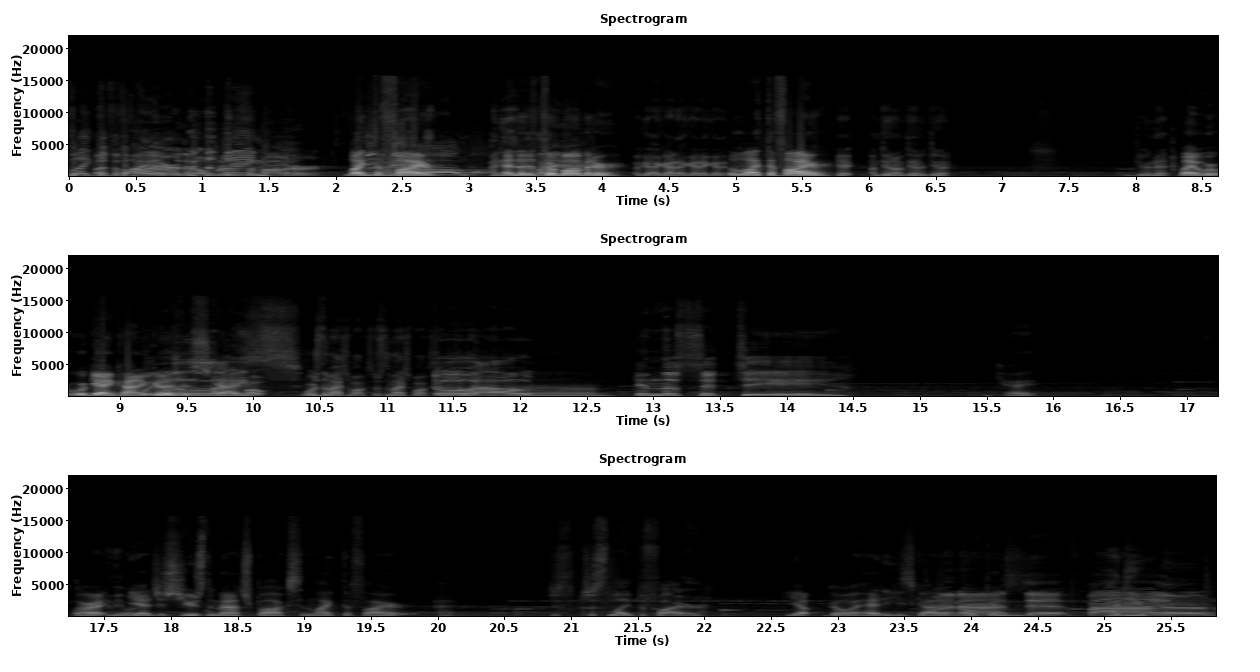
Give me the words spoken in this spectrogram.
Light Let the, the fire, with open the the thing. thermometer. Light the How do you- fire. How And then the fire? thermometer. Okay, I got it. I got it. I got it. Light the fire. Okay, I'm doing it. I'm doing it. I'm doing it. I'm doing it. Wait, we're, we're getting kind of good at the this, guys. Oh, where's the matchbox? Where's the matchbox? I need to Go light. out Um, in the city. okay. All right. Yeah, just use the matchbox and light the fire. Uh, Just, just light the fire. yep, go ahead. He's got When it I open. set How do you-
